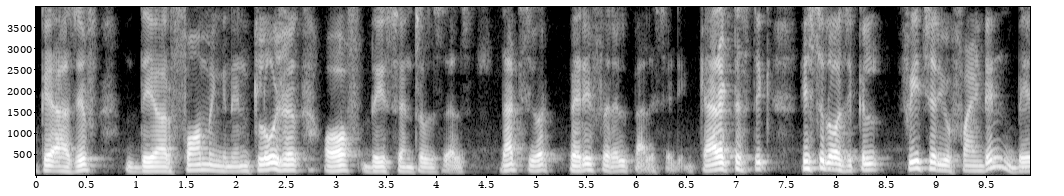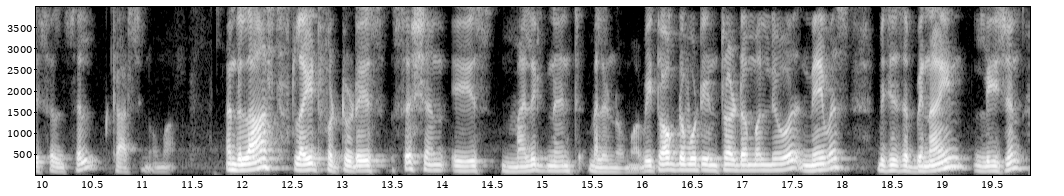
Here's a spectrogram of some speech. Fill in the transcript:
okay as if they are forming an enclosure of these central cells. That's your peripheral palisading characteristic histological feature you find in basal cell carcinoma and the last slide for today's session is malignant melanoma. We talked about intradermal nevus, which is a benign lesion.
